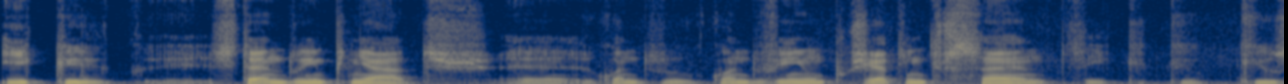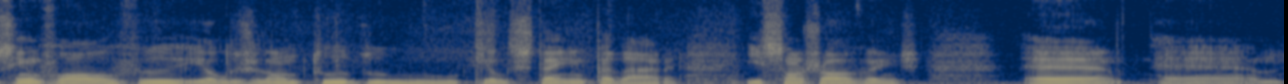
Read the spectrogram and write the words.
e que, estando empenhados, eh, quando, quando vem um projeto interessante e que, que, que, os envolve, eles dão tudo o que eles têm para dar e são jovens uh, uh,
